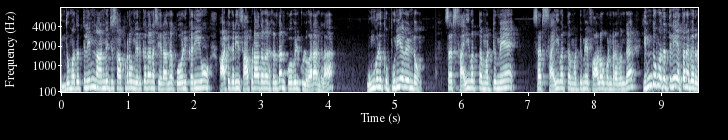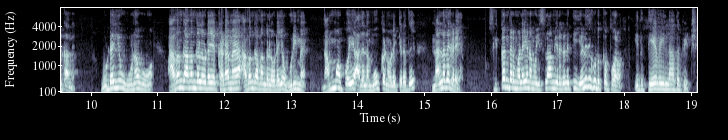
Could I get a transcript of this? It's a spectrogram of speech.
இந்து மதத்திலையும் நான்வெஜ் சாப்பிட்றவங்க இருக்க தானே செய்கிறாங்க கோழிக்கறியும் ஆட்டுக்கறியும் சாப்பிடாதவர்கள் தான் கோவிலுக்குள் வராங்களா? உங்களுக்கு புரிய வேண்டும். சார் சைவத்தை மட்டுமே சார் சைவத்தை மட்டுமே ஃபாலோ பண்றவங்க இந்து மதத்திலே எத்தனை பேர் இருக்காங்க? உடையும் உணவும் அவங்க அவங்களுடைய கடமை அவங்க அவங்களுடைய உரிமை. நம்ம போய் அதில் மூக்க நுழைக்கிறது நல்லதே கிடையாது. சிக்கந்தர் மலையை நம்ம இஸ்லாமியர்களுக்கு எழுதி கொடுக்க போறோம். இது தேவையில்லாத பேச்சு.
